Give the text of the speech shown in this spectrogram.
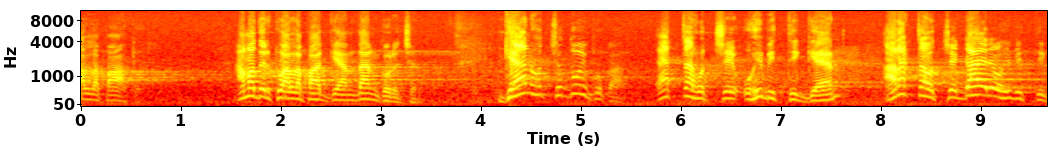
আল্লাহ পাকের আমাদেরকে আল্লাহ পাক জ্ঞান দান করেছেন। জ্ঞান হচ্ছে দুই প্রকার। একটা হচ্ছে ওহিভিত্তিক জ্ঞান আর একটা হচ্ছে গায়ের ওহিভিত্তিক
